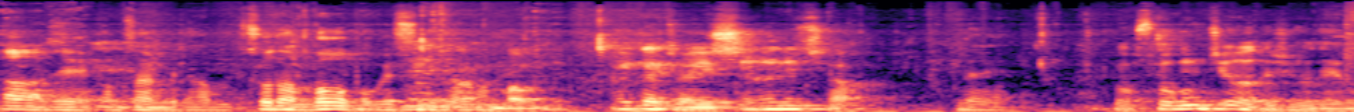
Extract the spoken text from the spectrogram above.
아, 네, 감사합니다. 저도 한번 먹어보겠습니다. 한번 이게 저희 시그니처 네. 뭐 소금 찍어 드셔도 되고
